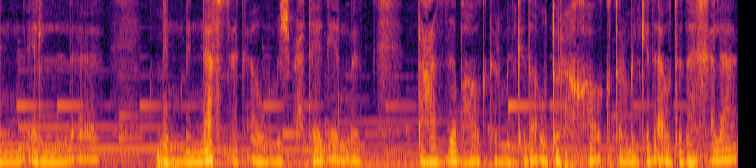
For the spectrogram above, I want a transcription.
من ال من من نفسك أو مش محتاج إنك تعذبها أكتر من كده أو ترهقها أكتر من كده أو تدخلها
